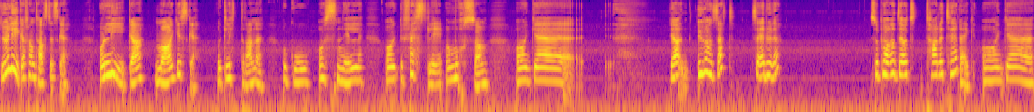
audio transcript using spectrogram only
Du er like fantastiske og like magiske og glitrende og god og snill og festlig og morsom og eh, Ja, uansett så er du det. Så bare det å ta det til deg og eh,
